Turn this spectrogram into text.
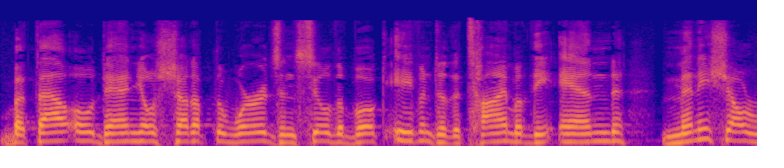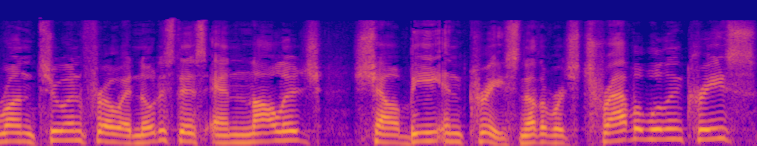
But thou, O Daniel, shut up the words and seal the book, even to the time of the end. Many shall run to and fro. And notice this, and knowledge shall be increased. In other words, travel will increase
